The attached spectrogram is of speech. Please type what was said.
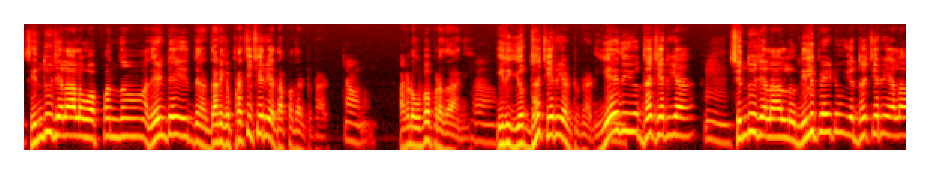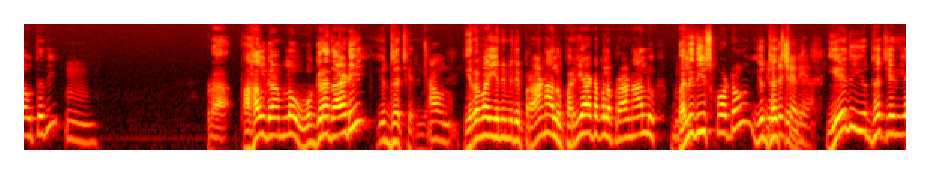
సింధు జలాల ఒప్పందం అదేంటి? దానికి ప్రతిచర్య తప్పదంటున్నాడు. అవును. అక్కడ ఉప ప్రధాని ఇది యుద్ధ చర్య అంటున్నాడు. ఏది యుద్ధ చర్య? సింధు జలాలు నిలిపేయటం యుద్ధ చర్య ఎలా అవుతుంది? ఇప్పుడు ఆ పహల్గాంలో ఉగ్రదాడి యుద్ధ చర్య. ఇరవై ఎనిమిది ప్రాణాలు పర్యాటకుల ప్రాణాలు బలి తీసుకోవటం యుద్ధ చర్య. ఏది యుద్ధ చర్య?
